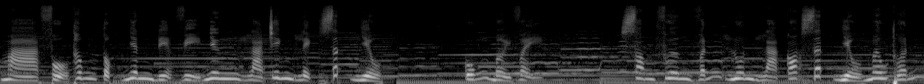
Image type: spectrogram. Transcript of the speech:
Mà phổ thông tộc nhân địa vị nhưng là trinh lệch rất nhiều. Cũng bởi vậy Song phương vẫn luôn là có rất nhiều mâu thuẫn.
